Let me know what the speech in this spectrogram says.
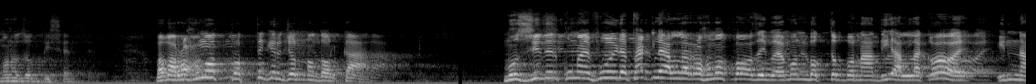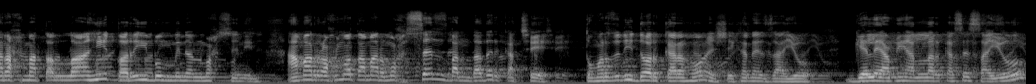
মনোযোগ দিছেন। বাবা, রহমত প্রত্যেকের জন্য দরকার। মসজিদের কোনায় পইড়া থাকলে আল্লাহর রহমত পাওয়া যাইবে, এমন বক্তব্য না দিয়ে আল্লাহ কয়, ইন্না রহমাত আল্লাহি মিনাল আমার রহমত আমার মুহসিন বান্দাদের কাছে। তোমার যদি দরকার হয়, সেখানে যাইও। গেলে আমি আল্লাহর কাছে চাইও,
